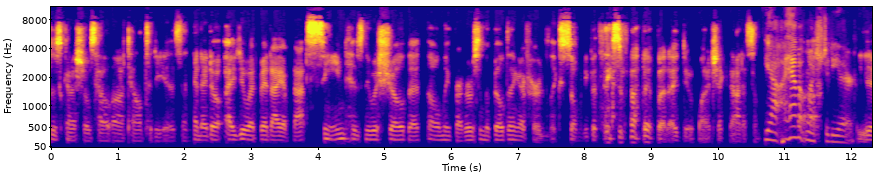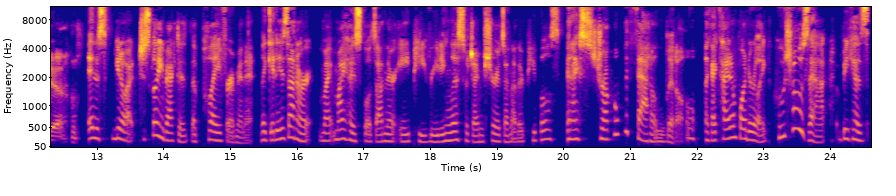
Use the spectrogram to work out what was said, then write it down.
just kind of shows how uh, talented he is. And, and I do I do admit I have not seen his newest show that Only Murders in the Building. I've heard like so many good things about it, but I do want to check it out at some. Yeah, I haven't uh, watched it either. Yeah, and it's you know just going back to the play for a minute, like it is on our my my high school. It's on their AP reading list, which I'm sure it's on other people's, and I struggle with that a little. Like I kind of wonder like who chose that? Because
